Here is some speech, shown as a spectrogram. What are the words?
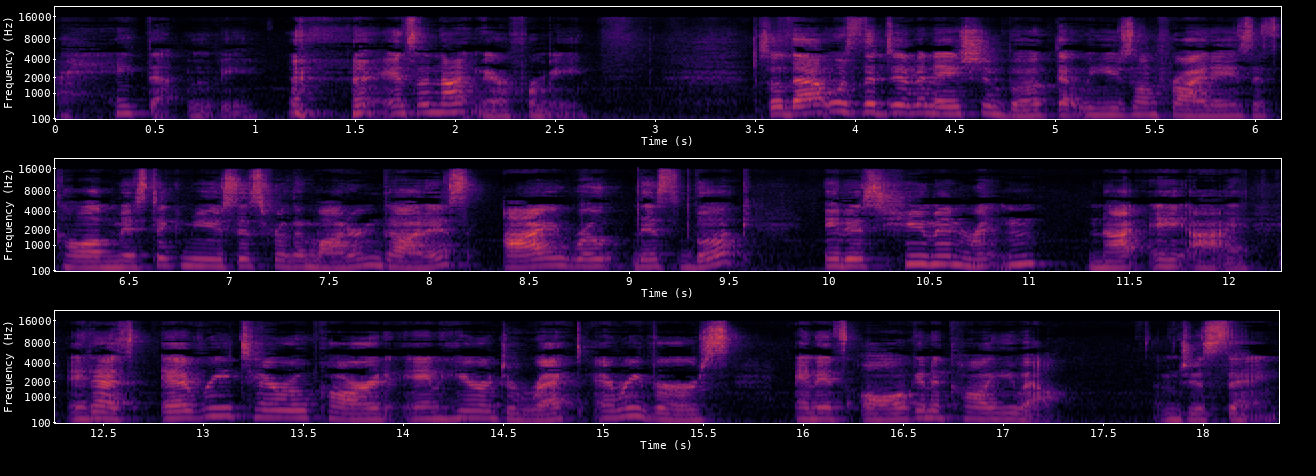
I hate that movie. it's a nightmare for me. So that was the divination book that we use on Fridays. It's called Mystic Muses for the Modern Goddess. I wrote this book. It is human written, not AI. It has every tarot card in here, direct and reverse, and it's all going to call you out. I'm just saying.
